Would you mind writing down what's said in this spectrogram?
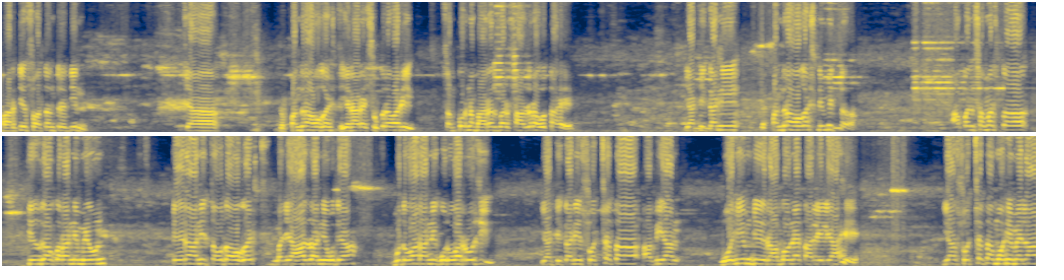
भारतीय स्वातंत्र्य दिन च्या पंधरा ऑगस्ट येणाऱ्या शुक्रवारी संपूर्ण भारतभर साजरा होत आहे. या ठिकाणी पंधरा ऑगस्ट निमित्त आपण समस्त तीसगावकरांनी मिळून तेरा आणि चौदा ऑगस्ट म्हणजे आज आणि उद्या बुधवार आणि गुरुवार रोजी या ठिकाणी स्वच्छता अभियान मोहीम जी राबवण्यात आलेली आहे. या स्वच्छता मोहिमेला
